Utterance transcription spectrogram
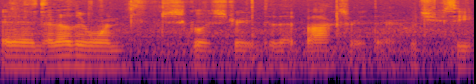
And another one just goes straight into that box right there, which you see.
